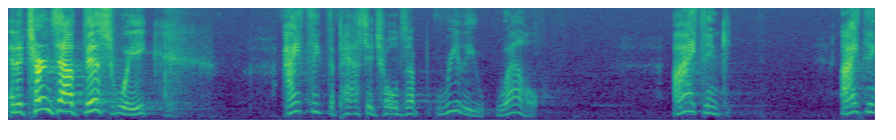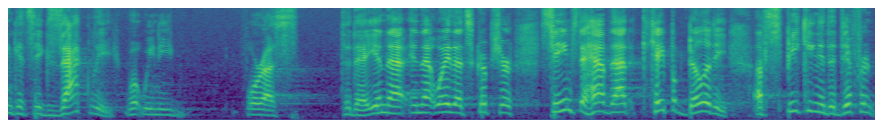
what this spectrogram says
And it turns out this week, I think the passage holds up really well. I think, I think it's exactly what we need for us today in that, in that way that scripture seems to have that capability of speaking into different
